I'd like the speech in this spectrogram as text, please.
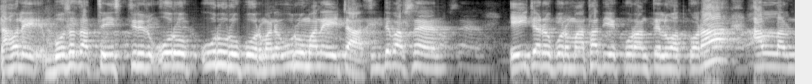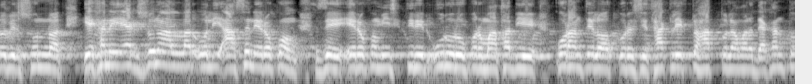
তাহলে বোঝা যাচ্ছে স্ত্রীর ওর উরুর উপর মানে উরু মানে এইটা, চিনতে পারছেন? এইটার উপর মাথা দিয়ে কোরআন তেলাওয়াত করা আল্লাহর নবীর সুন্নত। এখানে একজন আল্লাহর অলি আছেন এরকম, যে এরকম স্ত্রীর উরুর উপর মাথা দিয়ে কোরআন তেলাওয়াত করেছি। থাকলে একটু হাত তুলে আমার দেখান তো।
